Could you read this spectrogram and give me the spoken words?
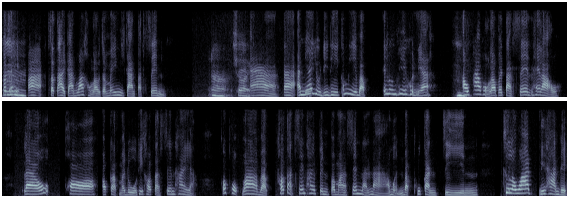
ก็จะเห็นอืมว่าสไตล์การวาดของเราจะไม่มีการตัดเส้น อ่าใช่ อ่า แต่อันเนี้ยอยู่ดีๆ ก็มีแบบ ไอ้รุ่นพี่คนเนี้ย เอาภาพของเราไปตัดเส้นให้เรา แล้วพอเอากลับมาดูที่เขาตัดเส้นให้อะ ก็พบว่าแบบเขาตัดเส้นให้เป็นประมาณเส้นหนาๆเหมือนแบบผู้กันจีน คือเราวาดนิทานเด็ก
